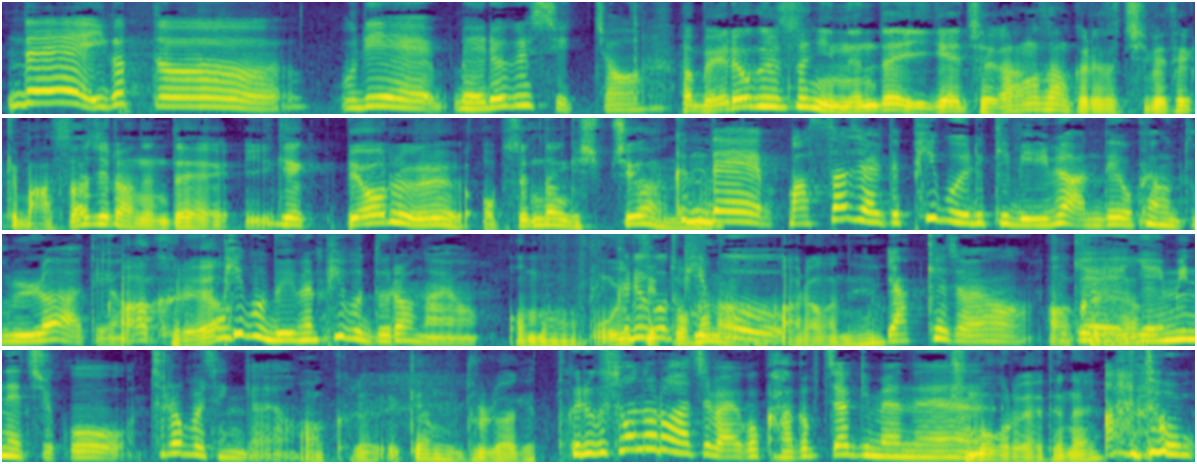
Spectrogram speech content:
근데 이것도 우리의 매력일 수 있죠. 아, 매력일 수는 있는데 이게 제가 항상 그래서 집에서 이렇게 마사지를 하는데 이게 뼈를 없앤다는 게 쉽지가 않아요. 근데 마사지 할 때 피부 이렇게 밀면 안 되고 그냥 눌러야 돼요. 아 그래요? 피부 밀면 피부 늘어나요. 어머, 그리고 피부 알아가네요. 약해져요. 아, 되게 아, 예민해지고 트러블 생겨요. 아 그래요? 이렇게 한번 눌러야겠다. 그리고 손으로 하지 말고 가급적이면은 주먹으로 해야 되나요? 아 도,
